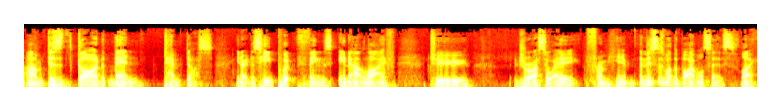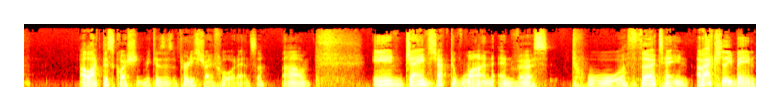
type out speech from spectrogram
um, does God then tempt us? You know, does He put things in our life to draw us away from Him? And this is what the Bible says. Like I like this question because it's a pretty straightforward answer. Um, in James chapter 1 and verse tw- 13, I've actually been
